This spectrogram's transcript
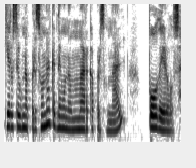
quiero ser una persona que tenga una marca personal poderosa.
